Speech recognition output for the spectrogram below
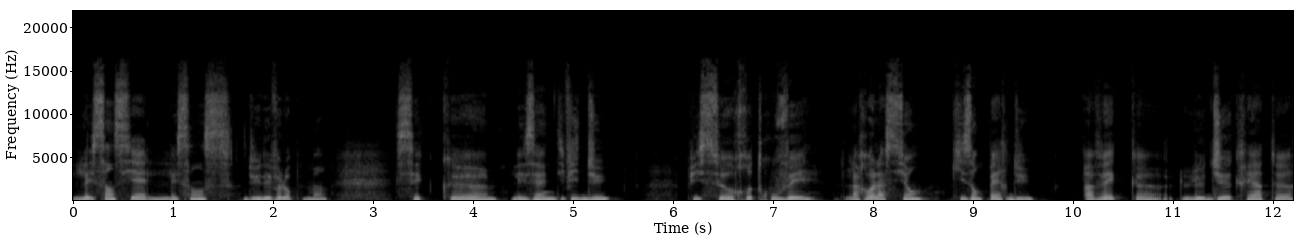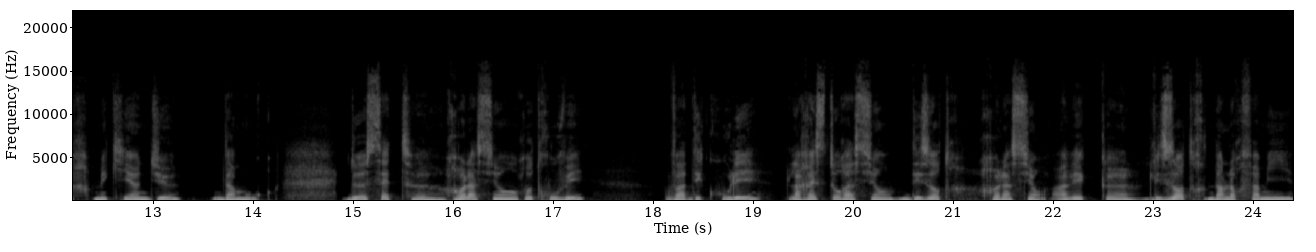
L'essentiel, l'essence du développement, c'est que les individus puissent retrouver la relation qu'ils ont perdue avec le Dieu créateur, mais qui est un Dieu d'amour. De cette relation retrouvée va découler la restauration des autres relations avec les autres dans leur famille,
